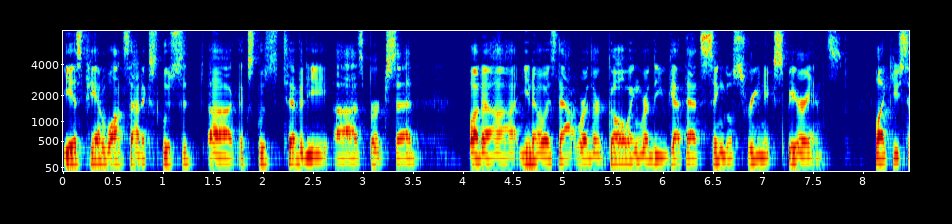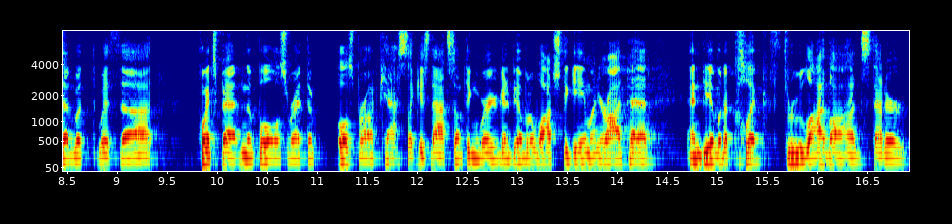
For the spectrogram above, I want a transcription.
ESPN wants that exclusive uh, exclusivity, uh, as Burke said. But uh, you know, is that where they're going? Whether you get that single screen experience, like you said with with uh, PointsBet and the Bulls, right? The Bulls broadcast. Like, is that something where you're going to be able to watch the game on your iPad and be able to click through live odds that are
